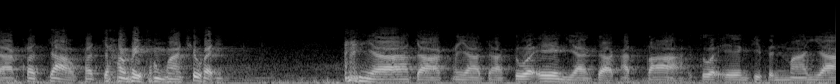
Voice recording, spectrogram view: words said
จากพระเจ้าพระเจ้าไม่ต้องมาช่วย อย่าจากอย่าจากตัวเองอย่าจากอัตตาตัวเองที่เป็นมายา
